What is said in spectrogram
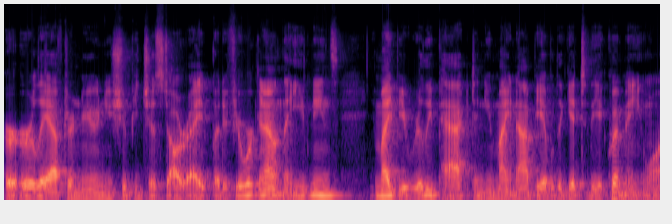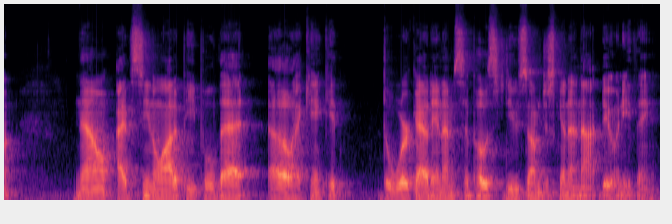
or early afternoon, you should be just all right. But if you're working out in the evenings, it might be really packed and you might not be able to get to the equipment you want. Now, I've seen a lot of people that, oh, I can't get the workout in I'm supposed to do, so I'm just going to not do anything.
